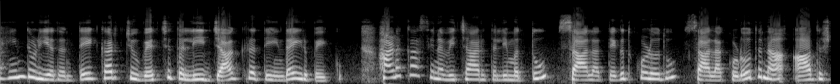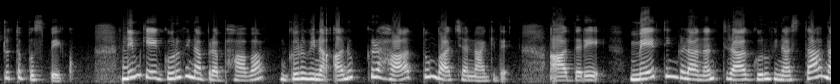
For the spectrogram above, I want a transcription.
ಹಿಂದುಳಿಯದಂತೆ ಖರ್ಚು ವೆಚ್ಚದಲ್ಲಿ ಜಾಗ್ರತೆಯಿಂದ ಇರಬೇಕು. ಹಣಕಾಸಿನ ವಿಚಾರದಲ್ಲಿ ಮತ್ತು ಸಾಲ ತೆಗೆದುಕೊಳ್ಳೋದು, ಸಾಲ ಕೊಡೋದನ್ನ ಆದಷ್ಟು ತಪ್ಪಿಸಬೇಕು. ನಿಮಗೆ ಗುರುವಿನ ಪ್ರಭಾವ, ಗುರುವಿನ ಅನುಗ್ರಹ ತುಂಬಾ ಚೆನ್ನಾಗಿದೆ. ಆದರೆ ಮೇ ತಿಂಗಳ ನಂತರ ಗುರುವಿನ ಸ್ಥಾನ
